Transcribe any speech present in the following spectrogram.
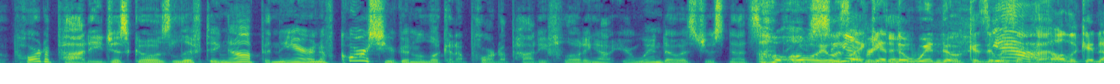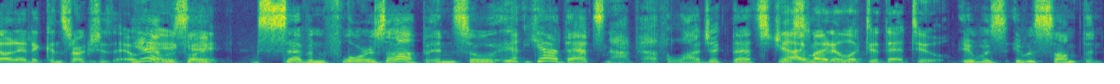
a porta potty just goes lifting up in the air. And of course, you're going to look at a porta potty floating out your window. It's just not something. Oh, oh it was like in the window because it yeah. was like looking out at a construction site. Okay, yeah, it was okay. like seven floors up, and so it, yeah, that's not pathologic. That's just yeah, I might have looked at that too. It was it was something,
